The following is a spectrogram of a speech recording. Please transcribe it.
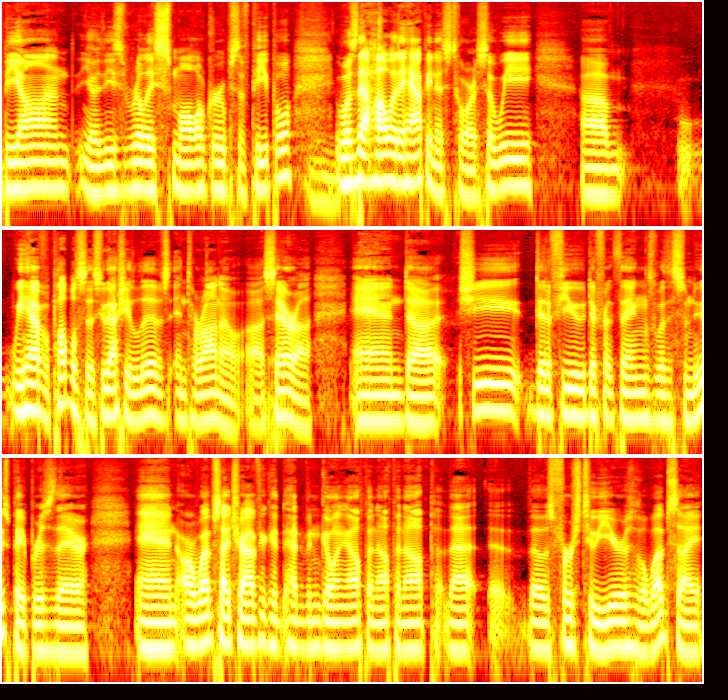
beyond, you know, these really small groups of people, was that holiday happiness tour. So we, um, we have a publicist who actually lives in Toronto, uh, Sarah, and uh, she did a few different things with some newspapers there. And our website traffic had, had been going up and up and up that uh, those first two years of the website,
